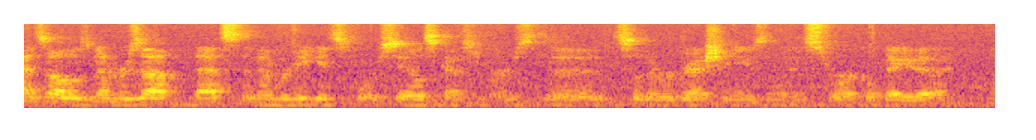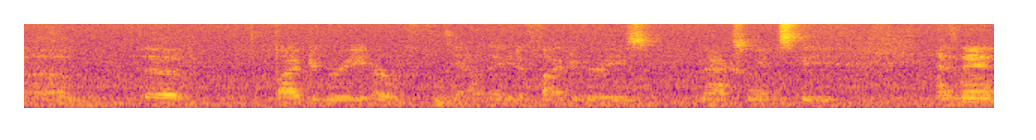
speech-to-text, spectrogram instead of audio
adds all those numbers up, that's the number he gets for sales customers. The, so the regression using the historical data, um, the five degree, or, you know, negative five degrees, max wind speed. And then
